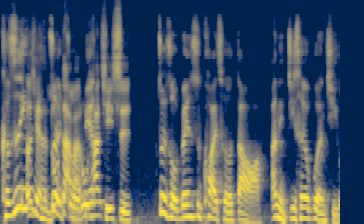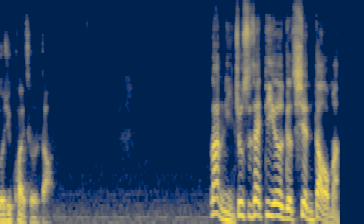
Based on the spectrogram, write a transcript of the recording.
可是因为而且很多大马路它其实最左边是快车道啊，啊，你机车又不能骑过去快车道，那你就是在第二个县道嘛，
